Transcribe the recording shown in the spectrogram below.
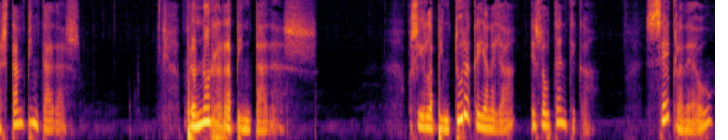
estan pintades, però no repintades. O sigui, la pintura que hi ha allà és l'autèntica. Segle X,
